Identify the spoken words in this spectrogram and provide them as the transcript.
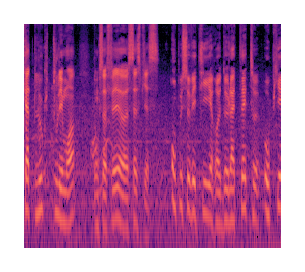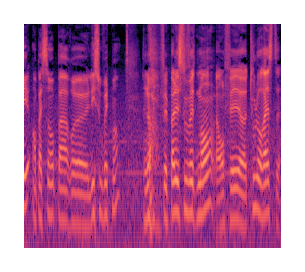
4 looks tous les mois. Donc ça fait 16 pièces. On peut se vêtir de la tête aux pieds en passant par les sous-vêtements? Non, on fait pas les sous-vêtements, on fait tout le reste.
